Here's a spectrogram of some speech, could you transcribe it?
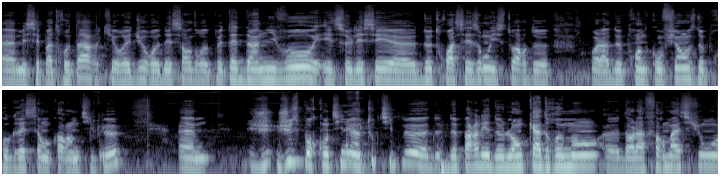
euh, mais c'est pas trop tard, qui aurait dû redescendre peut-être d'un niveau et, se laisser euh, deux trois saisons histoire de voilà de prendre confiance, de progresser encore un petit peu. juste pour continuer un tout petit peu de, parler de l'encadrement dans la formation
